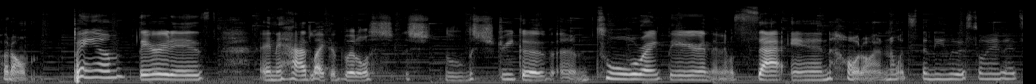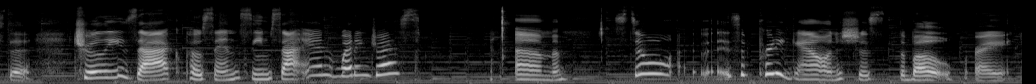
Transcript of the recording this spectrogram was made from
Hold on. Bam! There it is. And it had like a little streak of um, tulle right there. And then it was satin. Hold on. What's the name of this one? It's the Truly Zac Posen Seam Satin Wedding Dress. Um, still, it's a pretty gown. It's just the bow, right?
